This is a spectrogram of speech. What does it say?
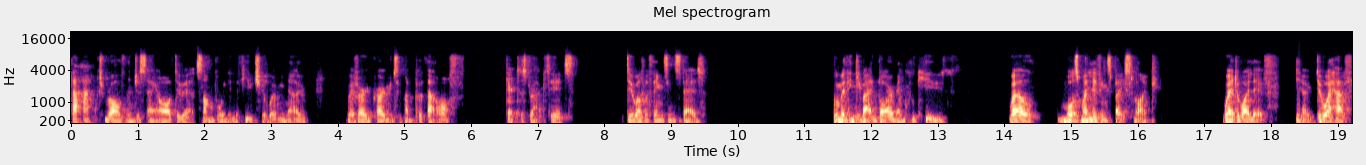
that act rather than just saying, oh, I'll do it at some point in the future where we know we're very prone to kind of put that off, get distracted, do other things instead. When we're thinking about environmental cues, well, what's my living space like? Where do I live? You know, do I have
